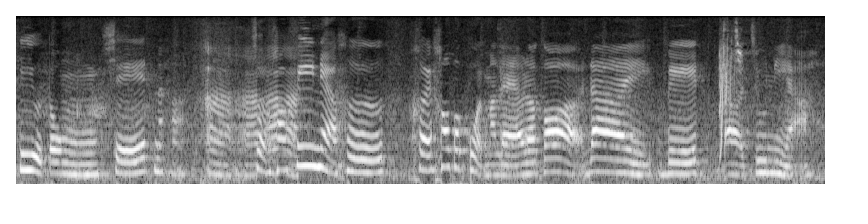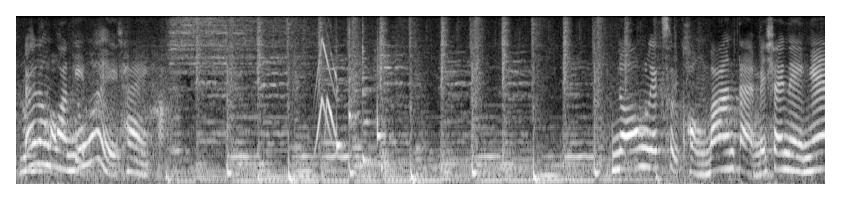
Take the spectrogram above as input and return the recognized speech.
ที่อยู่ตรงเชดนะคะอ่าส่วนคอฟฟี่เนี่ยคือเคยเข้าประกวดมาแล้ว แล้วก็ได้เบสจูเนียได้รางวัลด้วยใช่ค่ะ น้องเล็กสุดของบ้านแต่ไม่ใช่ในแง่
